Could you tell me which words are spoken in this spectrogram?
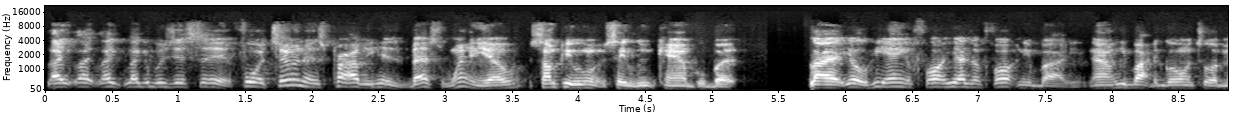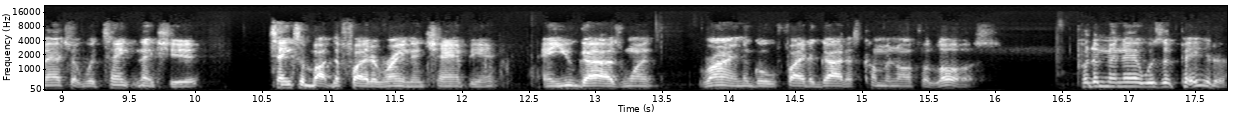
like, like, like, like it was just said. Fortuna is probably his best win, yo. Some people won't say Luke Campbell, but like, yo, he ain't fought. He hasn't fought anybody. Now he about to go into a matchup with Tank next year. Tank's about to fight a reigning champion, and you guys want Ryan to go fight a guy that's coming off a loss. Put him in there with Zepeda.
